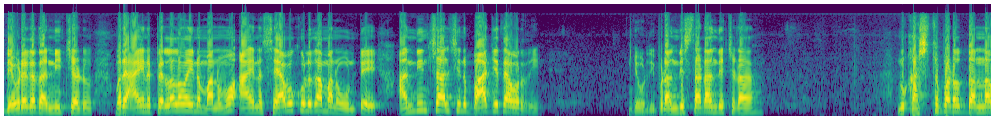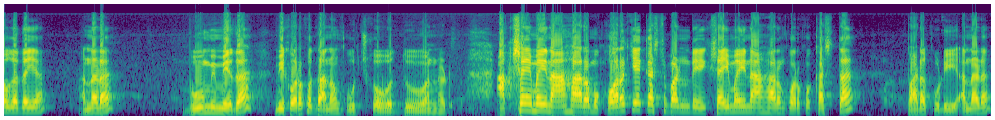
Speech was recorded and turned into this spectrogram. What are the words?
దేవుడే కదా అన్ని ఇచ్చాడు. మరి ఆయన పిల్లలమైన మనము ఆయన సేవకులుగా మనం ఉంటే అందించాల్సిన బాధ్యత ఎవరిది? దేవుడిది. ఇప్పుడు అందిస్తాడా అందించడా? నువ్వు కష్టపడవద్దు అన్నావు కదయ్యా. అన్నాడా? భూమి మీద మీ కొరకు ధనం కూర్చుకోవద్దు అన్నాడు. అక్షయమైన ఆహారము కొరకే కష్టపడండి. క్షయమైన ఆహారం కొరకు కష్ట పడకుడి అన్నాడా?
